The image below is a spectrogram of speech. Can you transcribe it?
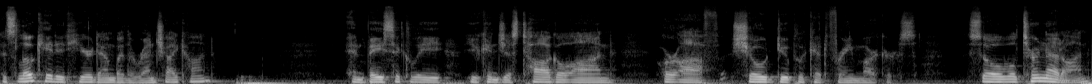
it's located here down by the wrench icon. And basically, you can just toggle on or off show duplicate frame markers. So we'll turn that on.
